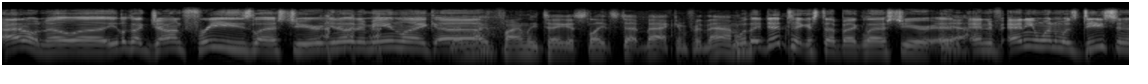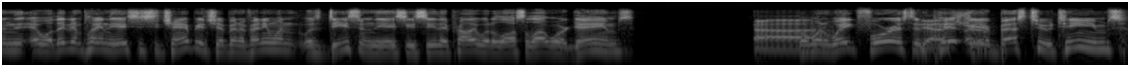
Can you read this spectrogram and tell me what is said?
I don't know, uh he looked like John Freeze last year. You know what I mean? Like they uh might finally take a slight step back. And for them, well, they did take a step back last year, and, Yeah. and if anyone was decent, in the, well, they didn't play in the ACC championship, and if anyone was decent in the ACC, they probably would have lost a lot more games. uh, But when Wake Forest and yeah, Pitt are your best two teams,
